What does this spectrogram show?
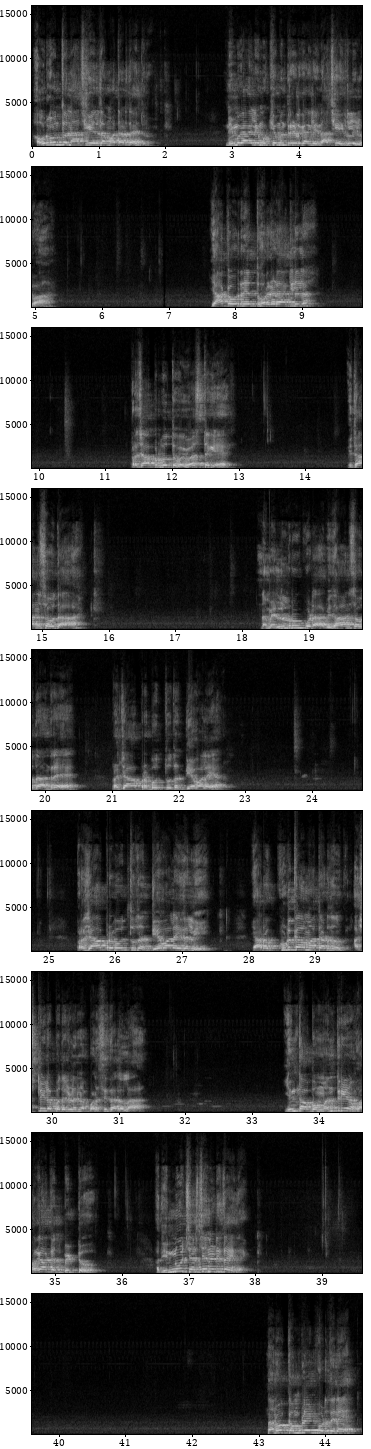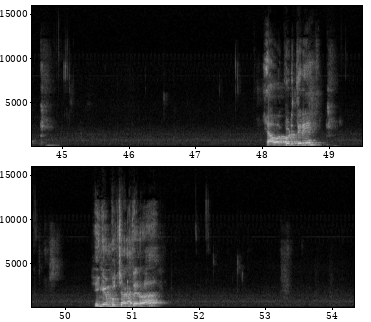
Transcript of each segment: ಅವ್ರಿಗಂತೂ ನಾಚಿಕೆ ಇಲ್ಲದ ಮಾತಾಡ್ತಾ ಇದ್ರು. ನಿಮಗಾಗಲಿ, ಮುಖ್ಯಮಂತ್ರಿಗಳಿಗಾಗಲಿ ನಾಚಿಕೆ ಇರಲಿಲ್ವಾ? ಯಾಕೆ ಅವ್ರನ್ನ ಎತ್ತು ಹೊರಗಡೆ ಆಗಲಿಲ್ಲ ಪ್ರಜಾಪ್ರಭುತ್ವ ವ್ಯವಸ್ಥೆಗೆ ವಿಧಾನಸೌಧ, ನಮ್ಮೆಲ್ಲರೂ ಕೂಡ ವಿಧಾನಸೌಧ ಅಂದರೆ ಪ್ರಜಾಪ್ರಭುತ್ವದ ದೇವಾಲಯ. ಪ್ರಜಾಪ್ರಭುತ್ವದ ದೇವಾಲಯದಲ್ಲಿ ಯಾರೋ ಕುಡುಕ ಮಾತಾಡೋದು, ಅಶ್ಲೀಲ ಪದಗಳನ್ನು ಬಳಸಿದಾರಲ್ಲ, ಇಂಥ ಒಬ್ಬ ಮಂತ್ರಿನ ಹೊರಗಾಕದ್ ಬಿಟ್ಟು ಅದು ಇನ್ನೂ ಚರ್ಚೆ ನಡೀತಾ ಇದೆ. ನಾನು ಕಂಪ್ಲೇಂಟ್ ಕೊಡ್ತೇನೆ. ಯಾವಾಗ ಕೊಡ್ತೀರಿ? ಹಿಂಗೆ ಮುಚ್ಚಾಕ್ತೀರಾ?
